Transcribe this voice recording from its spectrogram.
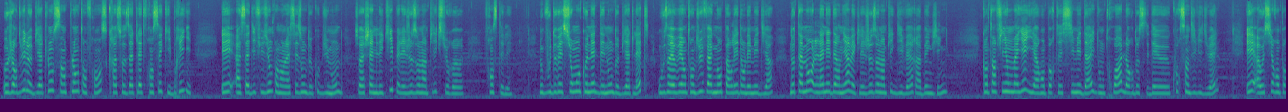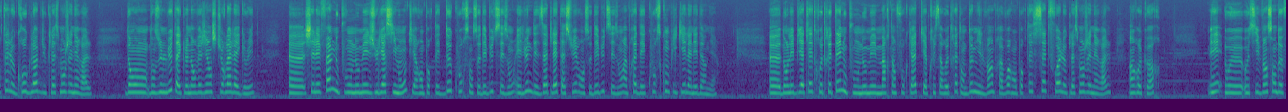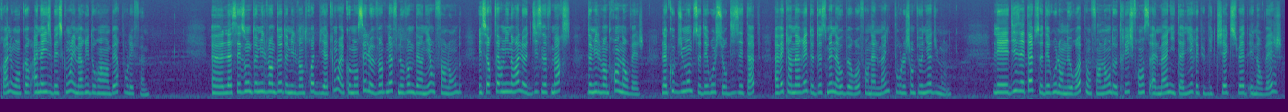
Aujourd'hui, le biathlon s'implante en France grâce aux athlètes français qui brillent et à sa diffusion pendant la saison de Coupe du Monde sur la chaîne L'équipe et les Jeux Olympiques sur euh, France Télé. Vous devez sûrement connaître des noms de biathlètes, ou vous avez entendu vaguement parler dans les médias, notamment l'année dernière avec les Jeux Olympiques d'hiver à Beijing. Quentin Fillon-Maillet y a remporté 6 médailles, dont 3 lors des euh, courses individuelles, et a aussi remporté le gros globe du classement général. Dans, une lutte avec le Norvégien Sturla Lagerud, euh, chez les femmes, nous pouvons nommer Julia Simon, qui a remporté deux courses en ce début de saison et l'une des athlètes à suivre en ce début de saison après des courses compliquées l'année dernière. Euh, dans les biathlètes retraités, nous pouvons nommer Martin Fourcade, qui a pris sa retraite en 2020 après avoir remporté sept fois le classement général, un record. Et euh, aussi Vincent Defrane ou encore Anaïs Bescon et Marie Dorin-Imbert pour les femmes. Euh, la saison 2022-2023 de biathlon a commencé le 29 novembre dernier en Finlande et se terminera le 19 mars 2023 en Norvège. La Coupe du Monde se déroule sur 10 étapes avec un arrêt de deux semaines à Oberhof en Allemagne pour le championnat du monde. Les 10 étapes se déroulent en Europe, en Finlande, Autriche, France, Allemagne, Italie, République tchèque, Suède et Norvège.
